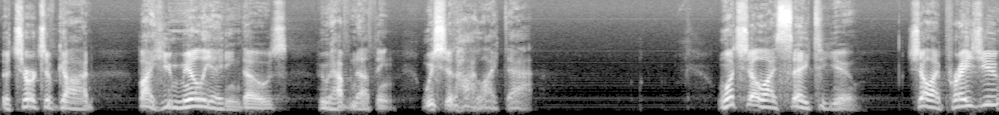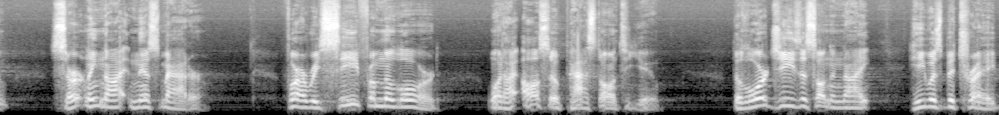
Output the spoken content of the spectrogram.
the church of God by humiliating those who have nothing? We should highlight that. What shall I say to you? Shall I praise you? Certainly not in this matter. For I received from the Lord what I also passed on to you. The Lord Jesus, on the night he was betrayed,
